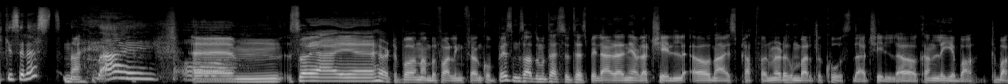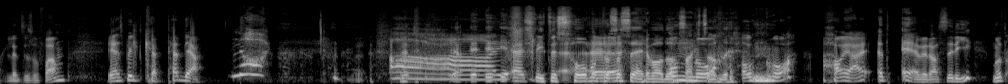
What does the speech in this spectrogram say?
ikke Celeste. Nei. Nei. Um, så jeg eh, hørte på en anbefaling fra en kompis som sa at du må teste ut det spillet. Det er en jævla chill og nice plattformer. Du kommer bare til å kose deg og chille og kan ligge bak, tilbakelent i sofaen. Jeg har spilt Cuphead, ja. jeg, jeg, jeg sliter så med å prosessere hva du har og sagt, nå, Sander. Og nå har jeg et evig raseri mot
